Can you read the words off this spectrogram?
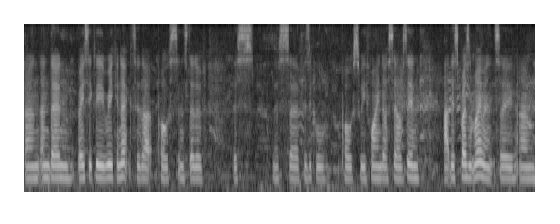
and, and then basically reconnect to that pulse instead of this, this uh, physical pulse we find ourselves in at this present moment. So, um,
